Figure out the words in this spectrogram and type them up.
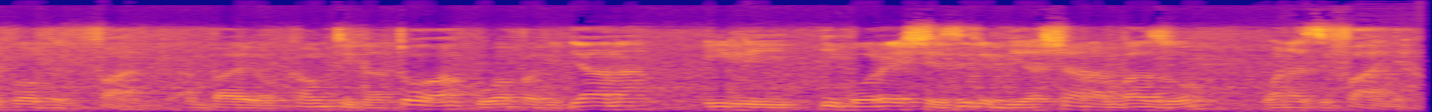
revolving fund ambayo kaunti inatoa kuwapa vijana ili iboreshe zile biashara ambazo wanazifanya.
